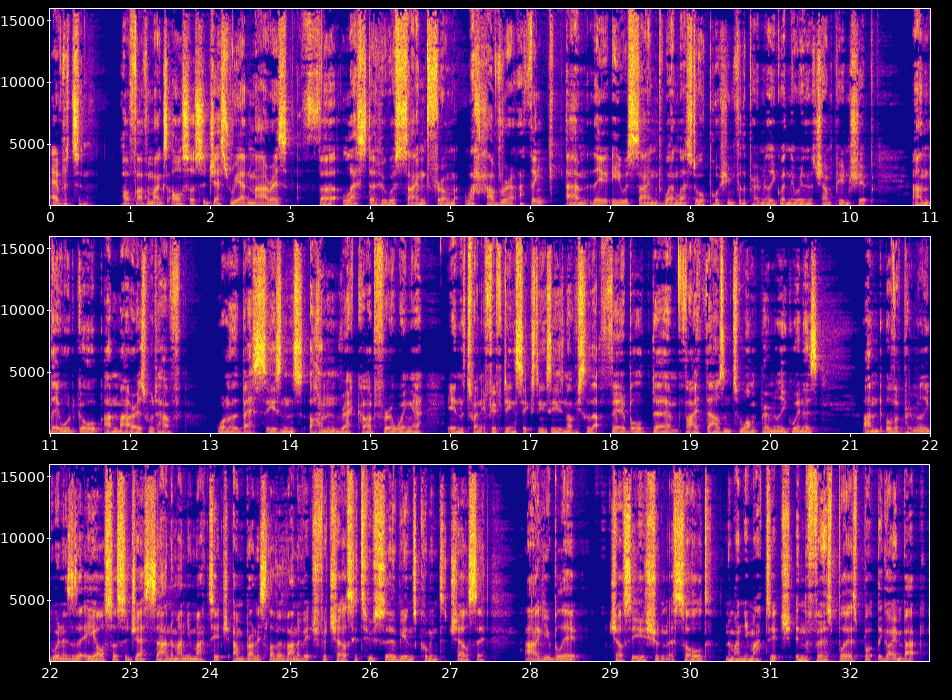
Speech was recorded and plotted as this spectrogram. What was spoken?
Everton. Podfather Mags also suggests Riyad Mahrez for Leicester, who was signed from Le Havre, I think. Um, they, he was signed when Leicester were pushing for the Premier League when they were in the Championship, and they would go up, and Mahrez would have one of the best seasons on record for a winger in the 2015-16 season. Obviously, that fabled um, 5,000 to 1 Premier League winners. And other Premier League winners that he also suggests are Nemanja Matic and Branislav Ivanovic for Chelsea, two Serbians coming to Chelsea. Arguably, Chelsea shouldn't have sold Nemanja Matic in the first place, but they got him back.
